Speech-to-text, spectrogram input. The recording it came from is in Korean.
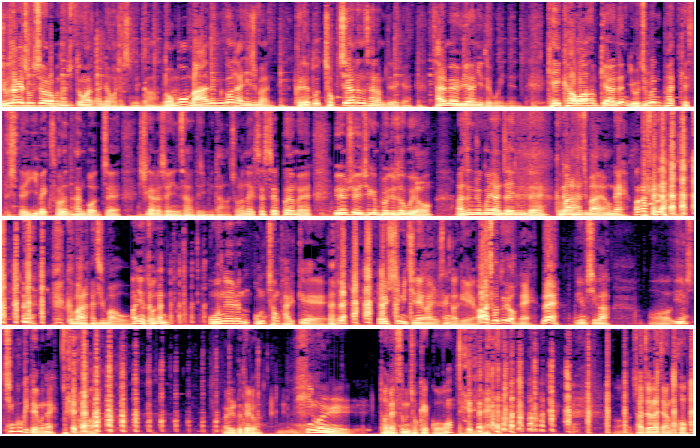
지구상의 청취자 여러분 한 주 동안 안녕하셨습니까? 너무 많은 건 아니지만 그래도 적지 않은 사람들에게 삶의 위안이 되고 있는 케이카와 함께하는 요즘은 팟캐스트 시대 231번째 시간에서 인사드립니다. 저는 XSFM의 UMC의 책임 프로듀서고요. 안승준 군이 앉아있는데 그말 하지 마요. 네, 반갑습니다. 그 말 하지 마오. 아니요, 저는 오늘은 엄청 밝게 열심히 진행할 생각이에요. 아 저도요. 네, 네. UMC가 어, UMC 친구기 때문에 어, 말 그대로 힘을 더 냈으면 좋겠고 네. 어, 좌절하지 않고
